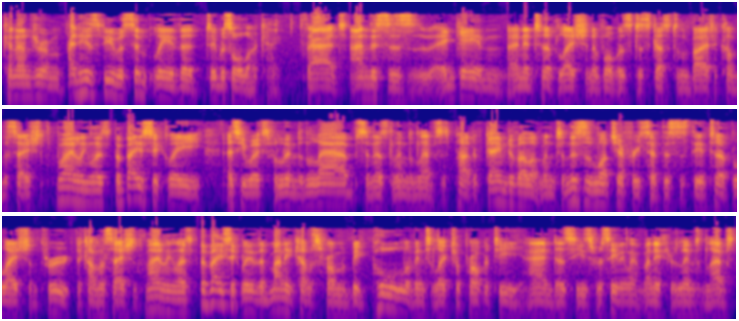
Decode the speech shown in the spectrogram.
conundrum, and his view was simply that it was all okay. That, and this is again an interpolation of what was discussed in the Biota Conversations mailing list, but basically, as he works for Linden Labs and as Linden Labs is part of game development, and this is what Jeffrey said, this is the interpolation through the Conversations mailing list, but basically the money comes from a big pool of intellectual property, and as he's receiving that money through Linden Labs,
